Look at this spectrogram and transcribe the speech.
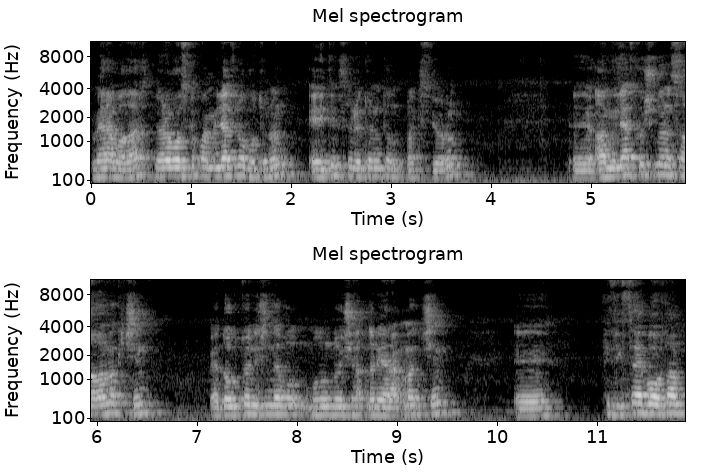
Merhabalar, nöroboskop ameliyat robotunun eğitim simülatörünü tanıtmak istiyorum. Ee, ameliyat koşullarını sağlamak için ve doktorun içinde bul- bulunduğu şartları yaratmak için e, fiziksel bir ortam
